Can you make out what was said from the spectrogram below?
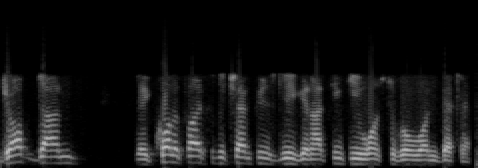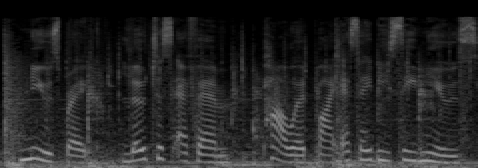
Job done. They qualified for the Champions League, and I think he wants to go one better. Newsbreak, Lotus FM, powered by SABC News.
